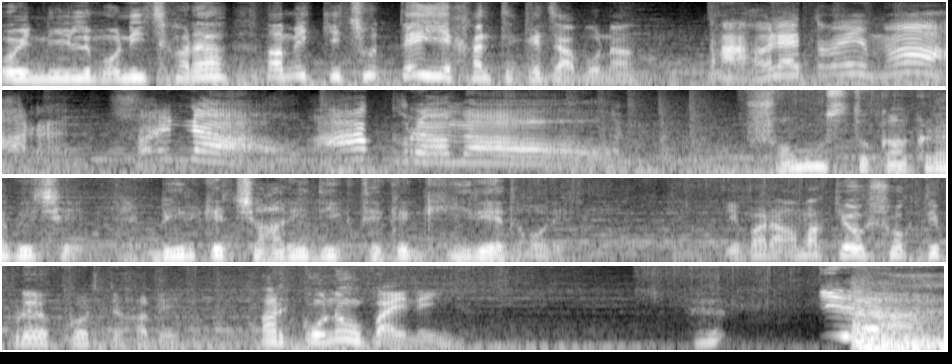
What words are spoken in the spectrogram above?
ওই নীলমণি ছাড়া আমি কিছুতেই এখান থেকে যাব না। তাহলে তুই মর সৈন্য আক্রমণ। সমস্ত কাঁকড়া বিছে বীরকে চারিদিক থেকে ঘিরে ধরে। এবার আমাকেও শক্তি প্রয়োগ করতে হবে আর কোনো উপায় নেই। ইয়া!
